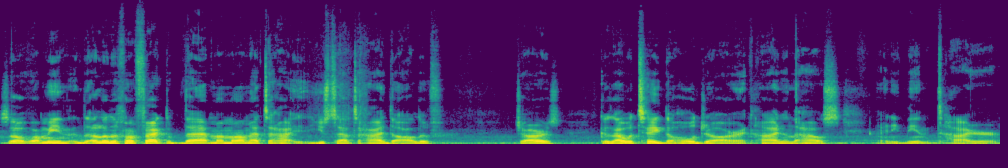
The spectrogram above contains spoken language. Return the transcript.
So I mean, a little fun fact of that: my mom had to hide, used to have to hide the olive jars because I would take the whole jar and hide in the house and eat the entire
